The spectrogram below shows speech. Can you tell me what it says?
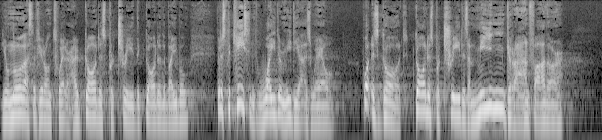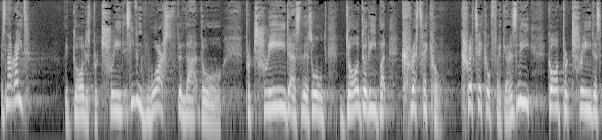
You'll know this if you're on Twitter, how God is portrayed, the God of the Bible. But it's the case in the wider media as well. What is God? God is portrayed as a mean grandfather. Isn't that right? That God is portrayed, it's even worse than that though. Portrayed as this old doddery but critical, critical figure, isn't he? God portrayed as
